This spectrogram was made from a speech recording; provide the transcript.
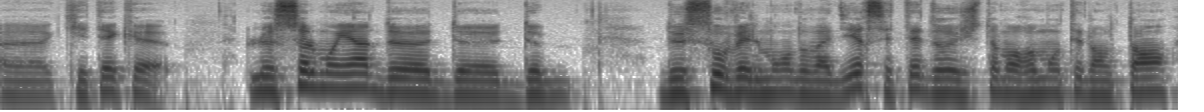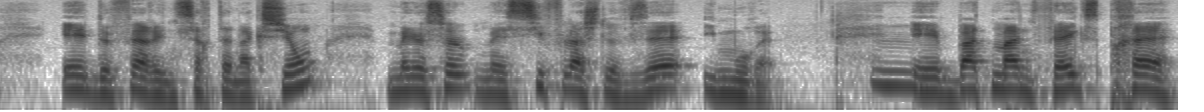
euh, qui était que le seul moyen de, de, de, de sauver le monde, on va dire, c'était de justement remonter dans le temps et de faire une certaine action. Mais, le seul, mais si Flash le faisait, il mourrait. Mm. Et Batman fait exprès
